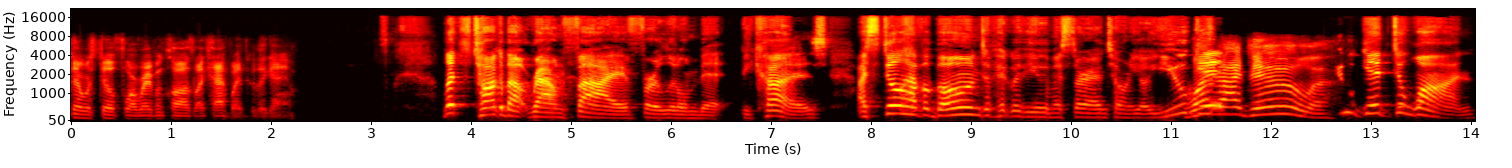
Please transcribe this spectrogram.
there were still four Ravenclaws like halfway through the game. Let's talk about round five for a little bit because I still have a bone to pick with you, Mr. Antonio. You what get, did I do? You get Dewan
